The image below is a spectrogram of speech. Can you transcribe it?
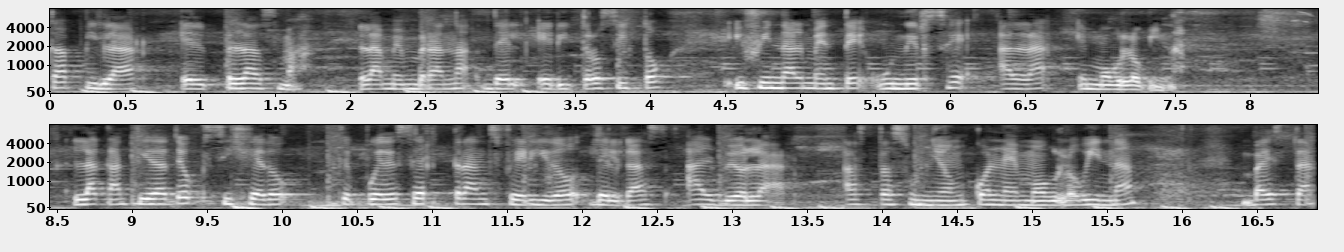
capilar, el plasma, la membrana del eritrocito y finalmente unirse a la hemoglobina la cantidad de oxígeno que puede ser transferido del gas alveolar hasta su unión con la hemoglobina va a estar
